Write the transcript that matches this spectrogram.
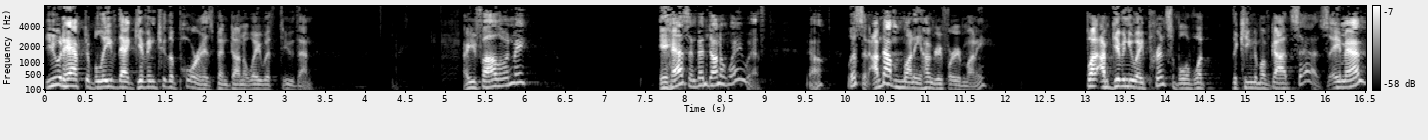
you would have to believe that giving to the poor has been done away with too, then. Are you following me? It hasn't been done away with. No. Listen, I'm not money hungry for your money, but I'm giving you a principle of what the kingdom of God says. Amen?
